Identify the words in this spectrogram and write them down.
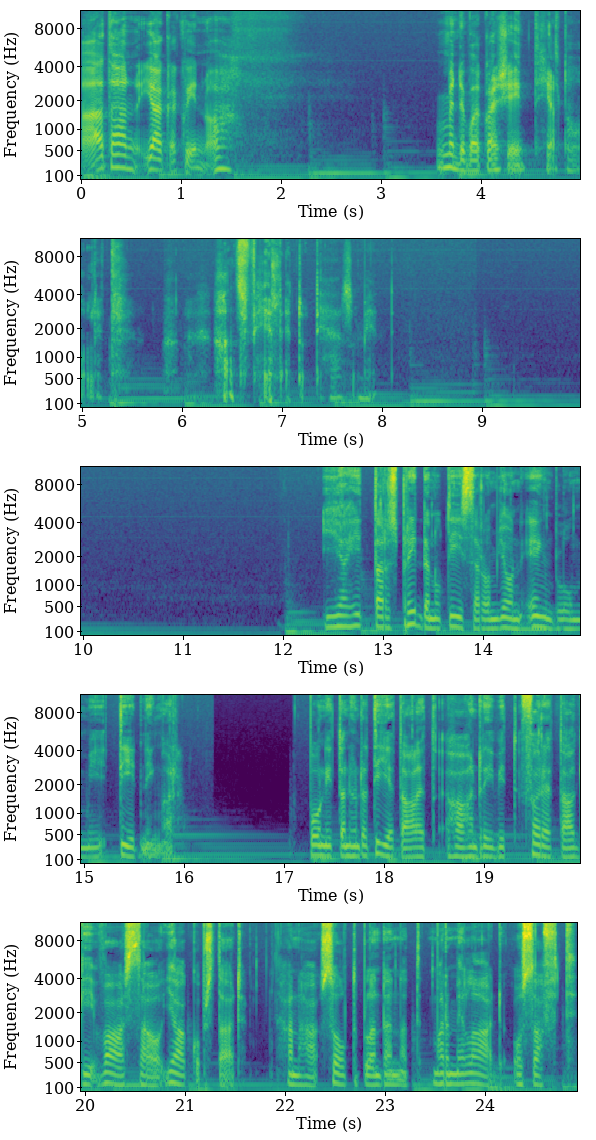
Att han jagar kvinnor. Men det var kanske inte helt och hållet hans fel ändå det här som hände. Jag hittar spridda notiser om John Engblom i tidningar. På 1910-talet har han drivit företag i Vasa och Jakobstad. Han har sålt bland annat marmelad och saft.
